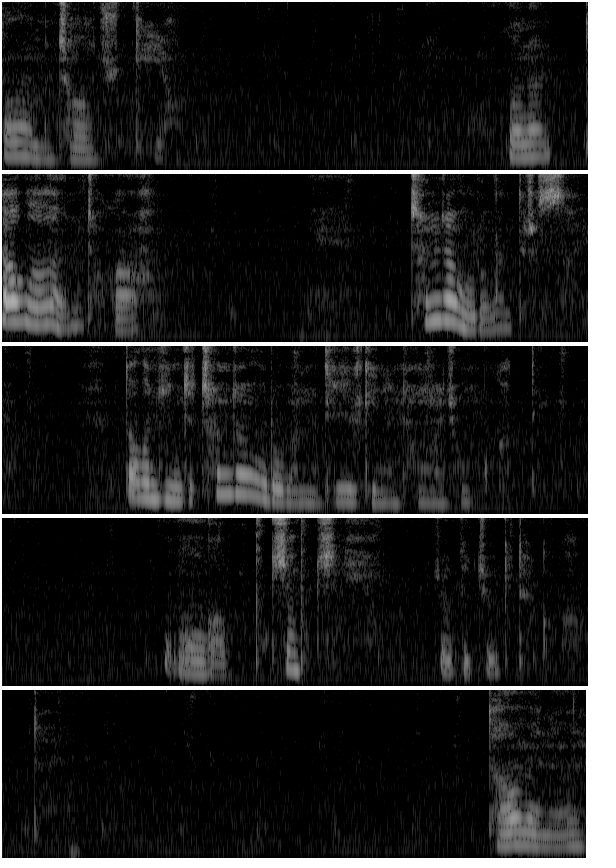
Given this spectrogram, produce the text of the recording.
한번 저어줄게요. 이거는 떡은 제가 천장으로 만들었어요. 떡은 진짜 천장으로 만들기는 정말 좋은 것 같아요. 뭔가 푹신푹신해요. 쫄깃쫄깃할 것 같아요. 다음에는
